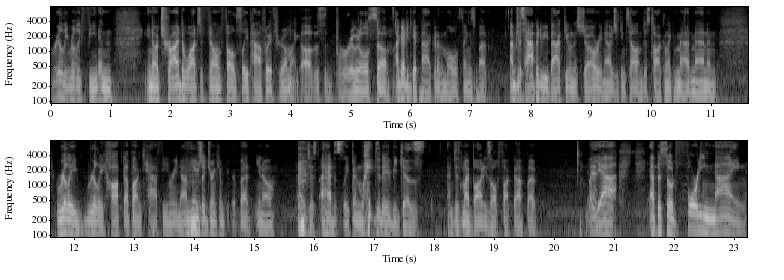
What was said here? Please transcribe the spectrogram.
really, really fiending. You know, tried to watch a film, fell asleep halfway through. I'm like, oh, this is brutal. So I got to get back into the mold of things. But I'm just happy to be back doing the show right now. As you can tell, I'm just talking like a madman and really, really hopped up on caffeine right now. I'm usually drinking beer, but you know, I just I had to sleep in late today because I'm just my body's all fucked up. But but yeah, episode 49.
